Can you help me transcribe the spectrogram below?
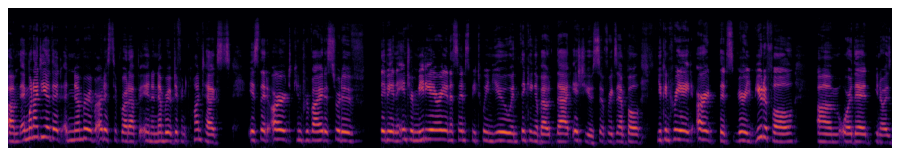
Um, and one idea that a number of artists have brought up in a number of different contexts is that art can provide a sort of maybe an intermediary in a sense between you and thinking about that issue. So, for example, you can create art that's very beautiful, um, or that you know is,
